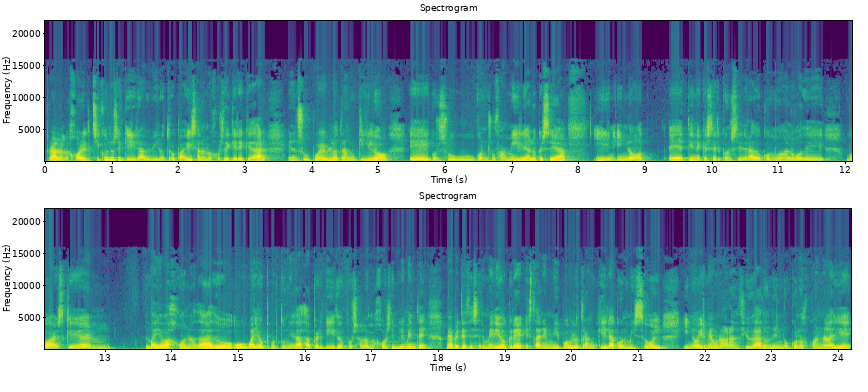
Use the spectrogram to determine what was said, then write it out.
Pero a lo mejor el chico no se quiere ir a vivir a otro país, a lo mejor se quiere quedar en su pueblo tranquilo, eh, con, su, con su familia, lo que sea, y, y no eh, tiene que ser considerado como algo de, Buah, es que... Em, vaya bajón ha dado o vaya oportunidad ha perdido, pues a lo mejor simplemente me apetece ser mediocre, estar en mi pueblo tranquila con mi sol y no irme a una gran ciudad donde no conozco a nadie,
